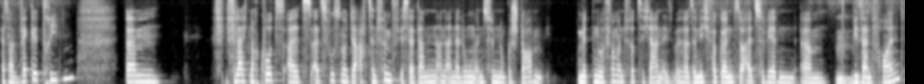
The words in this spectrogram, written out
erstmal weggetrieben. Ähm, Vielleicht noch kurz als, als Fußnote 1805 ist er dann an einer Lungenentzündung gestorben mit nur 45 Jahren, also nicht vergönnt, so alt zu werden ähm, mhm. wie sein Freund.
